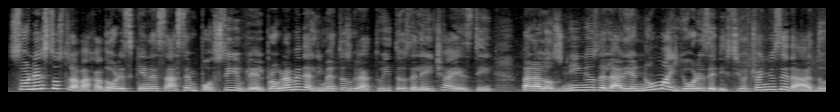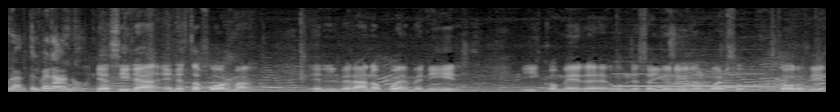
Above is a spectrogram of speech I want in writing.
Son estos trabajadores quienes hacen posible el programa de alimentos gratuitos del HISD para los niños del área no mayores de 18 años de edad durante el verano. Y así en esta forma, en el verano pueden venir y comer eh, un desayuno y un almuerzo todos los días.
